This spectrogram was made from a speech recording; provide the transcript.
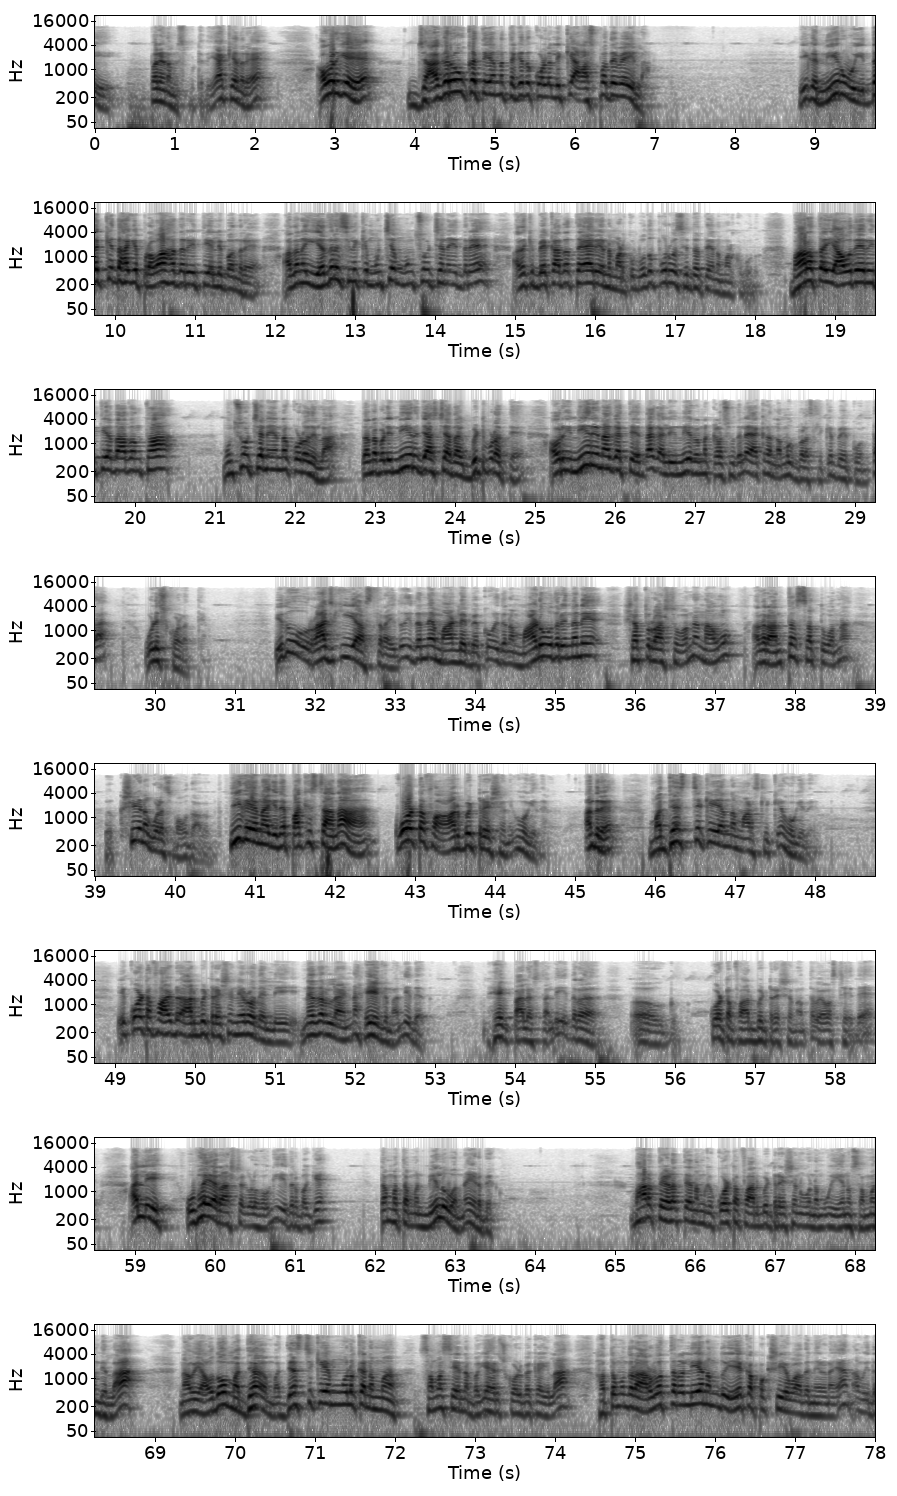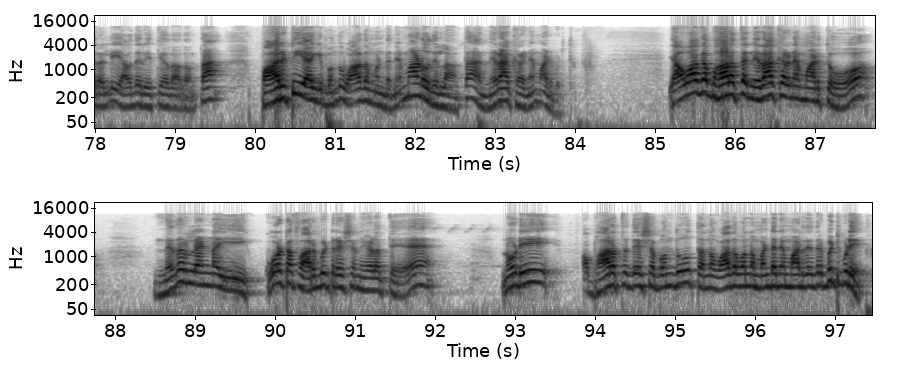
ಪರಿಣಮಿಸಿಬಿಟ್ಟಿದೆ. ಯಾಕೆಂದರೆ ಅವರಿಗೆ ಜಾಗರೂಕತೆಯನ್ನು ತೆಗೆದುಕೊಳ್ಳಲಿಕ್ಕೆ ಆಸ್ಪದವೇ ಇಲ್ಲ. ಈಗ ನೀರು ಇದ್ದಕ್ಕಿದ್ದ ಹಾಗೆ ಪ್ರವಾಹದ ರೀತಿಯಲ್ಲಿ ಬಂದರೆ ಅದನ್ನು ಎದುರಿಸಲಿಕ್ಕೆ ಮುಂಚೆ ಮುನ್ಸೂಚನೆ ಇದ್ದರೆ ಅದಕ್ಕೆ ಬೇಕಾದ ತಯಾರಿಯನ್ನು ಮಾಡ್ಕೋಬೋದು, ಪೂರ್ವ ಸಿದ್ಧತೆಯನ್ನು ಮಾಡ್ಕೋಬೋದು. ಭಾರತ ಯಾವುದೇ ರೀತಿಯದಾದಂಥ ಮುನ್ಸೂಚನೆಯನ್ನು ಕೊಡೋದಿಲ್ಲ. ತನ್ನ ಬಳಿ ನೀರು ಜಾಸ್ತಿ ಆದಾಗ ಬಿಟ್ಬಿಡತ್ತೆ. ಅವರಿಗೆ ನೀರಿನ ಅಗತ್ಯ ಇದ್ದಾಗ ಅಲ್ಲಿ ನೀರನ್ನು ಕಳಿಸೋದಿಲ್ಲ. ಯಾಕಂದ್ರೆ ನಮಗೆ ಬಳಸಲಿಕ್ಕೆ ಬೇಕು ಅಂತ ಉಳಿಸ್ಕೊಳ್ಳತ್ತೆ. ಇದು ರಾಜಕೀಯ ಅಸ್ತ್ರ, ಇದು ಇದನ್ನೇ ಮಾಡಲೇಬೇಕು, ಇದನ್ನು ಮಾಡುವುದರಿಂದನೇ ಶತ್ರು ರಾಷ್ಟ್ರವನ್ನು ನಾವು ಅದರ ಅಂತಃಸತ್ವವನ್ನು ಕ್ಷೀಣಗೊಳಿಸಬಹುದಾದಂಥ ಈಗ ಏನಾಗಿದೆ? ಪಾಕಿಸ್ತಾನ ಕೋರ್ಟ್ ಆಫ್ ಆರ್ಬಿಟ್ರೇಷನ್ಗೆ ಹೋಗಿದೆ. ಅಂದರೆ ಮಧ್ಯಸ್ಥಿಕೆಯನ್ನು ಮಾಡಿಸ್ಲಿಕ್ಕೆ ಹೋಗಿದೆ. ಈ ಕೋರ್ಟ್ ಆಫ್ ಆರ್ಡ್, ಆರ್ಬಿಟ್ರೇಷನ್ ಇರೋದೆಲ್ಲಿ ನೆದರ್ಲ್ಯಾಂಡ್ನ ಹೇಗ್ನಲ್ಲಿ ಇದೆ. ಹೇಗ್ ಪ್ಯಾಲೇಸ್ನಲ್ಲಿ ಇದರ ಕೋರ್ಟ್ ಆಫ್ ಆರ್ಬಿಟ್ರೇಷನ್ ಅಂತ ವ್ಯವಸ್ಥೆ ಇದೆ. ಅಲ್ಲಿ ಉಭಯ ರಾಷ್ಟ್ರಗಳು ಹೋಗಿ ಇದರ ಬಗ್ಗೆ ತಮ್ಮ ತಮ್ಮ ನಿಲುವನ್ನು ಇಡಬೇಕು. ಭಾರತ ಹೇಳುತ್ತೆ, ನಮಗೆ ಕೋರ್ಟ್ ಆಫ್ ಆರ್ಬಿಟ್ರೇಷನ್ಗೂ ನಮಗೂ ಏನು ಸಂಬಂಧ ಇಲ್ಲ. ನಾವು ಯಾವುದೋ ಮಧ್ಯ ಮಧ್ಯಸ್ಥಿಕೆಯ ಮೂಲಕ ನಮ್ಮ ಸಮಸ್ಯೆಯನ್ನು ಬಗೆಹರಿಸ್ಕೊಳ್ಬೇಕಾಗಿಲ್ಲ. ಹತ್ತೊಂಬತ್ತು ನೂರ ಅರವತ್ತರಲ್ಲಿಯೇ ನಮ್ಮದು ಏಕಪಕ್ಷೀಯವಾದ ನಿರ್ಣಯ. ನಾವು ಇದರಲ್ಲಿ ಯಾವುದೇ ರೀತಿಯಾದಂಥ ಪಾರ್ಟಿಯಾಗಿ ಬಂದು ವಾದ ಮಂಡನೆ ಮಾಡೋದಿಲ್ಲ ಅಂತ ನಿರಾಕರಣೆ ಮಾಡಿಬಿಡ್ತೀವಿ ಯಾವಾಗ ಭಾರತ ನಿರಾಕರಣೆ ಮಾಡ್ತೋ ನೆದರ್ಲ್ಯಾಂಡ್ನ ಈ ಕೋರ್ಟ್ ಆಫ್ ಆರ್ಬಿಟ್ರೇಷನ್ ಹೇಳುತ್ತೆ, ನೋಡಿ, ಭಾರತ ದೇಶ ಬಂದು ತನ್ನ ವಾದವನ್ನು ಮಂಡನೆ ಮಾಡದೇ ಇದ್ರೆ ಬಿಟ್ಬಿಡಿ.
